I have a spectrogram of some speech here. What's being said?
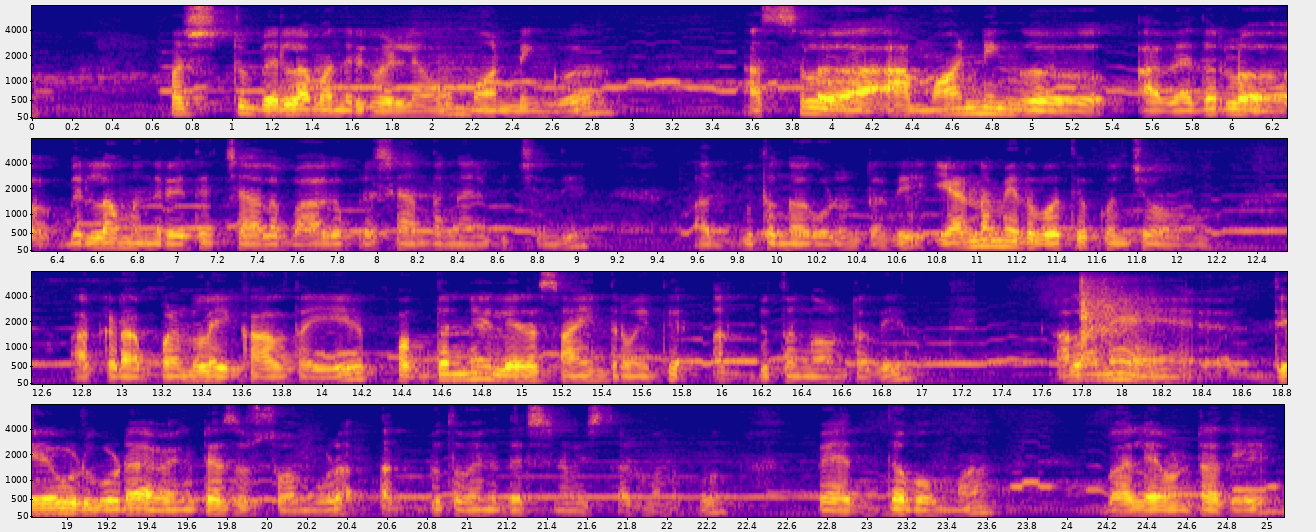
ఫస్ట్ బిర్లా మందిర్కి వెళ్ళాము మార్నింగ్. అస్సలు ఆ మార్నింగ్ ఆ వెదర్లో బిర్లా మందిర్ అయితే చాలా బాగా ప్రశాంతంగా అనిపించింది. అద్భుతంగా కూడా ఉంటుంది. ఎండ మీద పోతే కొంచెం అక్కడ బండ్లు అవి కాలుతాయి. పొద్దున్నే లేదా సాయంత్రం అయితే అద్భుతంగా ఉంటుంది. అలానే దేవుడు కూడా వెంకటేశ్వర స్వామి కూడా అద్భుతమైన దర్శనం ఇస్తాడు మనకు. పెద్ద బొమ్మ భలే ఉంటుంది.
